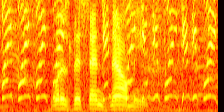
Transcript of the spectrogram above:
flank, flank, flank, What does this ends now flank, mean? Genji flank, Genji flank!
